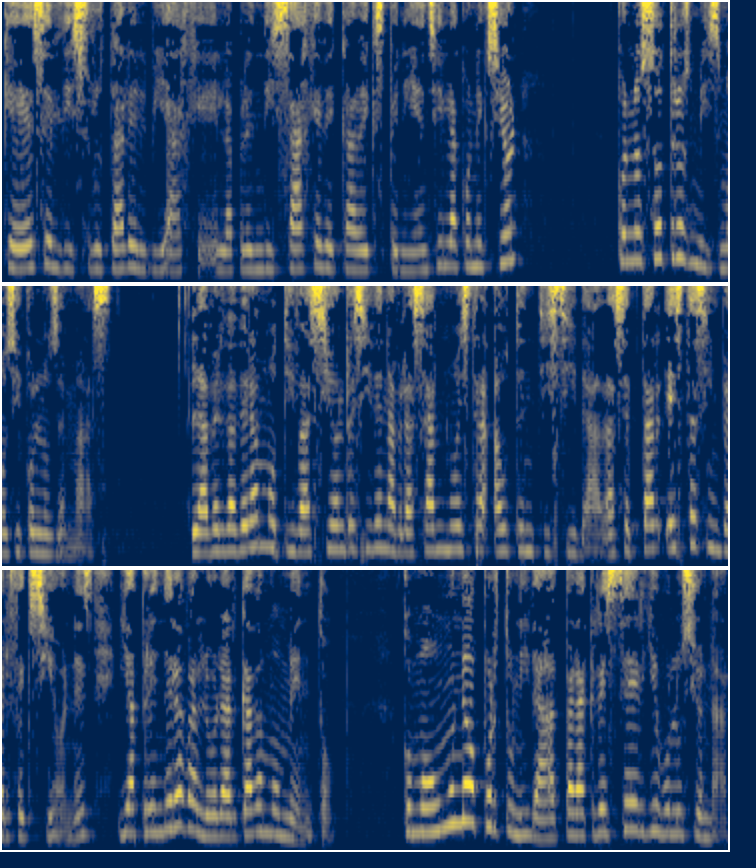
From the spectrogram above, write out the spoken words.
que es el disfrutar el viaje, el aprendizaje de cada experiencia y la conexión con nosotros mismos y con los demás. La verdadera motivación reside en abrazar nuestra autenticidad, aceptar estas imperfecciones y aprender a valorar cada momento como una oportunidad para crecer y evolucionar.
